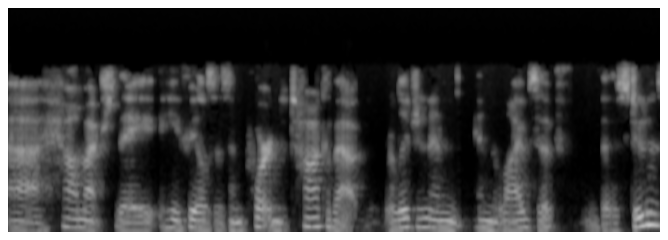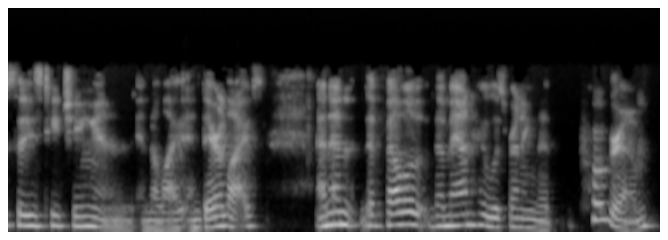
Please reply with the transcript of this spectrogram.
uh, how much they he feels is important to talk about religion and in the lives of the students that he's teaching and in the life and their lives. And then the fellow, the man who was running the program,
